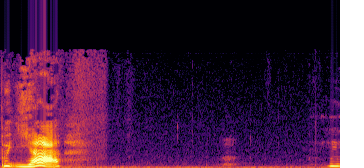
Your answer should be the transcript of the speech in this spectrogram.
But yeah.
